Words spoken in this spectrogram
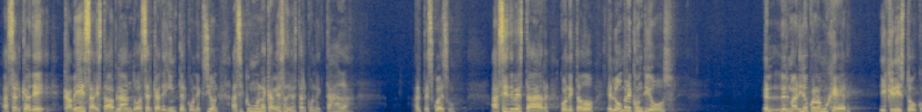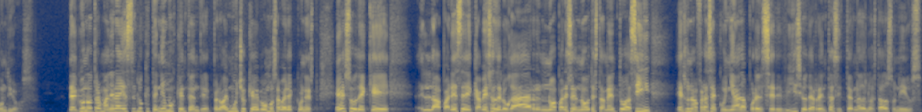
acerca de cabeza, está hablando acerca de interconexión. Así como la cabeza debe estar conectada al pescuezo, así debe estar conectado el hombre con Dios, el marido con la mujer y Cristo con Dios. De alguna otra manera, eso es lo que tenemos que entender, pero hay mucho que vamos a ver con esto. Eso de que aparece de cabeza del hogar, no aparece en el Nuevo Testamento así, es una frase acuñada por el Servicio de Rentas Internas de los Estados Unidos,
